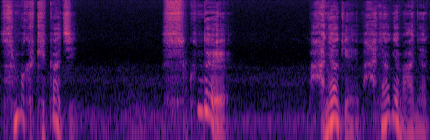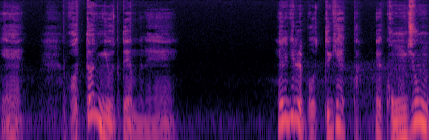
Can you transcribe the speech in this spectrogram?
설마 그렇게까지 근데 만약에 만약에 만약에 어떤 이유 때문에 헬기를 못 뜨게 했다. 공중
